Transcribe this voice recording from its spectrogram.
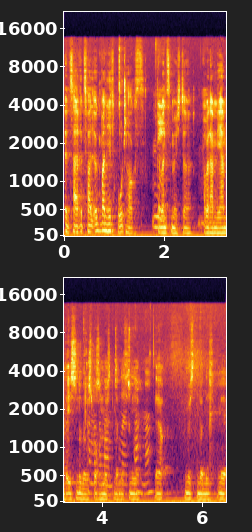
Im Zweifelsfall, irgendwann hilft Botox, Nee. wenn man es möchte. Aber da haben wir, haben wir eh schon drüber gesprochen, möchten wir nicht. Nee. gesprochen, ne? Ja, möchten wir nicht. Nee.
